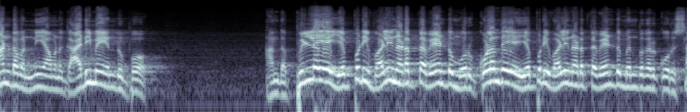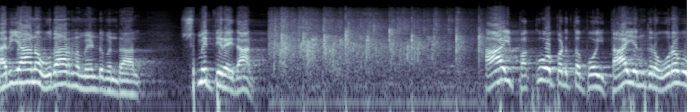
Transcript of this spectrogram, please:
ஆண்டவன் நீ அவனுக்கு அடிமை என்று போ. அந்த பிள்ளையை எப்படி வழி நடத்த வேண்டும் ஒரு குழந்தையை எப்படி வழி நடத்த வேண்டும் என்பதற்கு ஒரு சரியான உதாரணம் வேண்டும் என்றால் சுமித்திரை தான் தாய் பக்குவப்படுத்த போய் தாய் என்கிற உறவு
